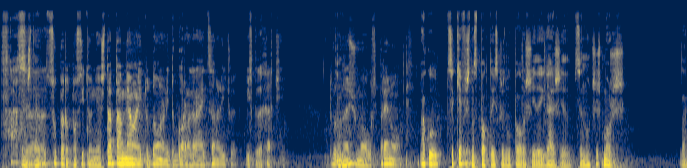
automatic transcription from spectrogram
Това са супер относителни неща. Там няма нито долна, нито горна граница, нали, човек, ако иска да харчи. Трудно нещо мога го спре, но Ако се кефиш на спорта, искаш да го пробваш и да играеш и да се научиш, можеш. Да.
